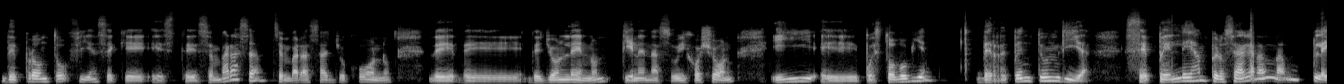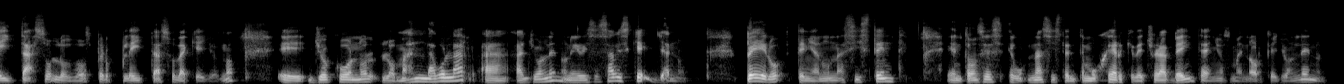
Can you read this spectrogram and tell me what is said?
De pronto, fíjense que este, se embaraza, se embaraza Yoko Ono de, de, de John Lennon, tienen a su hijo Sean y eh, pues todo bien, de repente un día se pelean, pero se agarran a un pleitazo los dos, pero pleitazo de aquellos, ¿no? Eh, Yoko lo manda a volar a, a John Lennon y dice, ¿sabes qué? Ya no pero tenían un asistente. Entonces, eh, una asistente mujer, que de hecho era 20 años menor que John Lennon.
